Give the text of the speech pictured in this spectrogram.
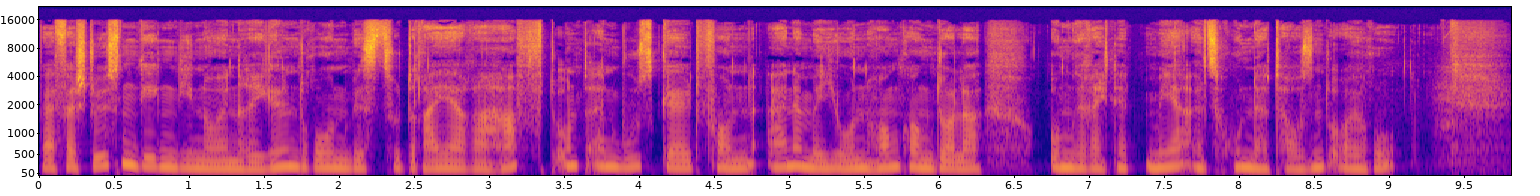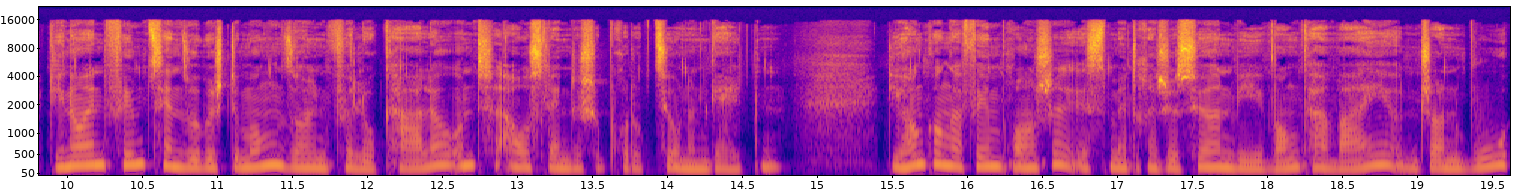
Bei Verstößen gegen die neuen Regeln drohen bis zu drei Jahre Haft und ein Bußgeld von einer Million Hongkong-Dollar, umgerechnet mehr als 100.000 Euro. Die neuen Filmzensurbestimmungen sollen für lokale und ausländische Produktionen gelten. Die Hongkonger Filmbranche ist mit Regisseuren wie Wong Kar-wai und John Woo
